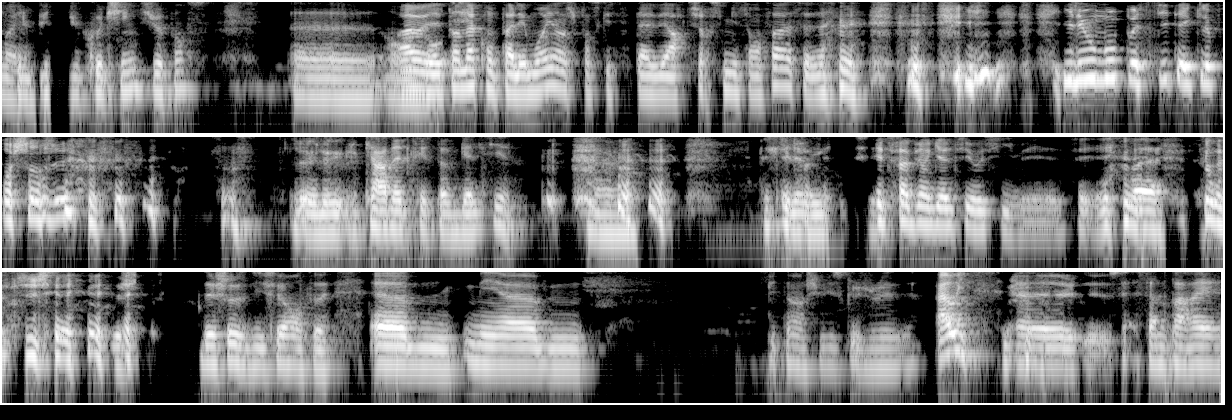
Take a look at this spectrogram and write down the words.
C'est le but du coaching, je pense. Euh, ah ouais, t'en as qui n'ont pas les moyens. Je pense que si t'avais Arthur Smith en face, il, est homo post-it avec le prochain jeu. le, carnet de Christophe Galtier. Euh, et, de, et, de, Fabien Galtier aussi, mais c'est ouais, un autre sujet. Des choses différentes, ouais. Euh, mais euh, putain, je sais plus ce que je voulais dire. Ah oui, ça, ça, me paraît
